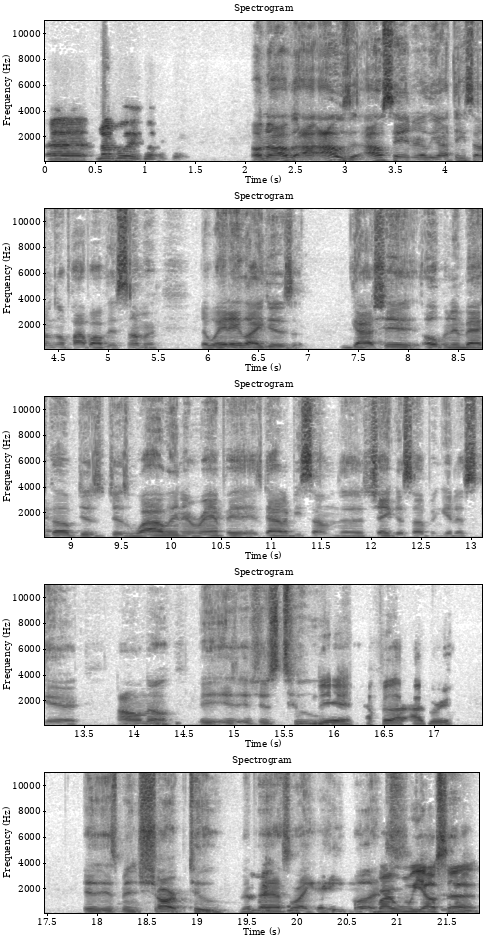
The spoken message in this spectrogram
Uh, no, go ahead, go ahead, go ahead. Oh no, I, I, I was I was saying earlier. I think something's gonna pop off this summer. The way they like just got shit opening back up, just just wilding and rampant. It's got to be something to shake us up and get us scared. I don't know. It, it, it's just too. Yeah, I feel. I, I agree. It, it's been sharp too the past like eight months. Right when we outside.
